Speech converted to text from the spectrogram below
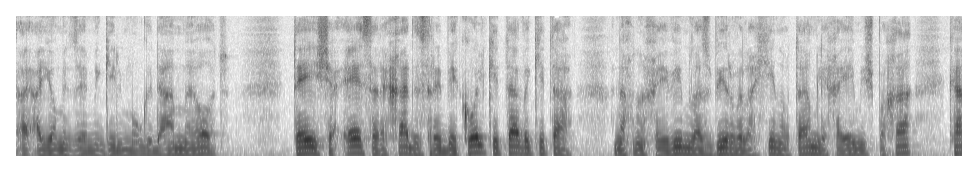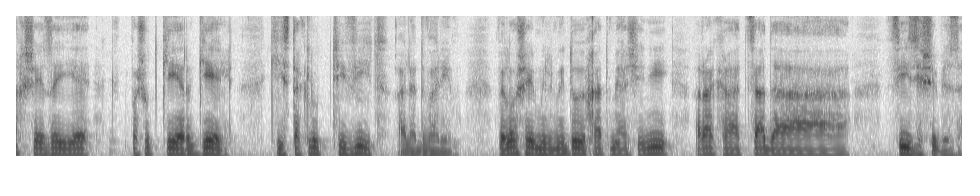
היום את זה מגיל מוקדם מאוד. תשע, עשר, אחד עשרה, בכל כיתה וכיתה. אנחנו חייבים להסביר ולהכין אותם לחיי משפחה, כך שזה יהיה פשוט כהרגל, כהסתכלות טבעית על הדברים, ולא שהם ילמדו אחד מהשני רק הצד הפיזי שבזה.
